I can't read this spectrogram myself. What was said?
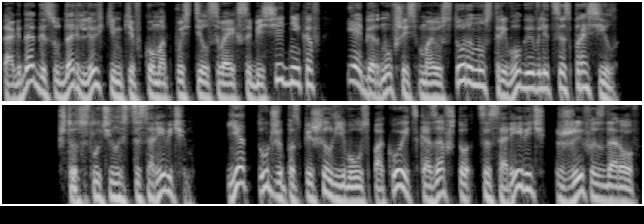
Тогда государь легким кивком отпустил своих собеседников и, обернувшись в мою сторону, с тревогой в лице спросил. «Что-то случилось с цесаревичем?» Я тут же поспешил его успокоить, сказав, что цесаревич жив и здоров,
